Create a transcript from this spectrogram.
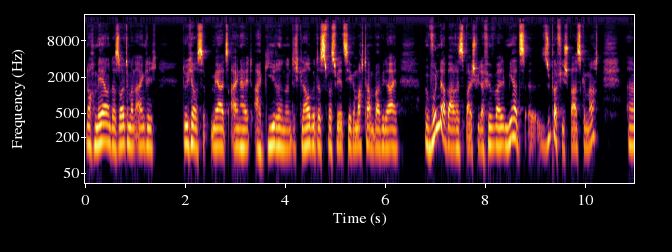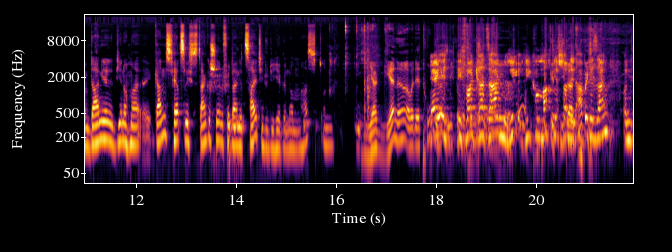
noch mehr und da sollte man eigentlich durchaus mehr als Einheit agieren. Und ich glaube, das, was wir jetzt hier gemacht haben, war wieder ein wunderbares Beispiel dafür, weil mir hat's äh, super viel Spaß gemacht. Ähm, Daniel, dir noch mal ganz herzliches Dankeschön für deine Zeit, die du dir hier genommen hast und ja, gerne, aber der Tobi. Ja, ich, ich wollte gerade sagen, Rico macht hier schon den Abgesang und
